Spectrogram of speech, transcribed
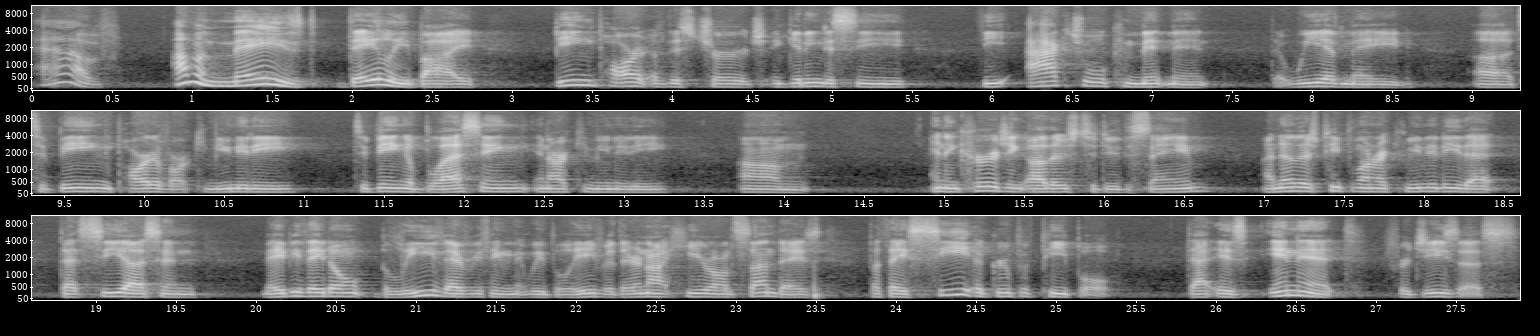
have. I'm amazed daily by being part of this church and getting to see the actual commitment that we have made uh, to being part of our community, to being a blessing in our community, um, and encouraging others to do the same. I know there's people in our community that, that see us and maybe they don't believe everything that we believe or they're not here on Sundays, but they see a group of people that is in it for Jesus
